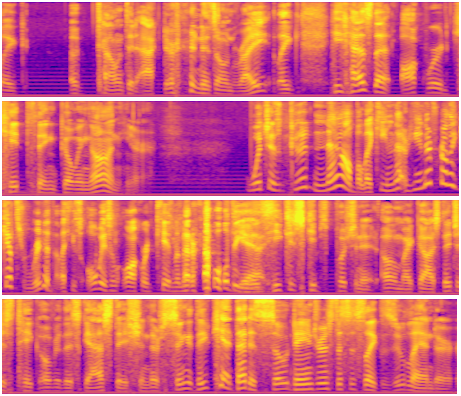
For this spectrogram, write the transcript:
like a talented actor in his own right. Like he has that awkward kid thing going on here. Which is good now, but like he never he never really gets rid of that. Like he's always an awkward kid, no matter how old he Yeah, is. he just keeps pushing it. Oh my gosh, they just take over this gas station. They're singing. They can't. That is so dangerous. This is like Zoolander.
